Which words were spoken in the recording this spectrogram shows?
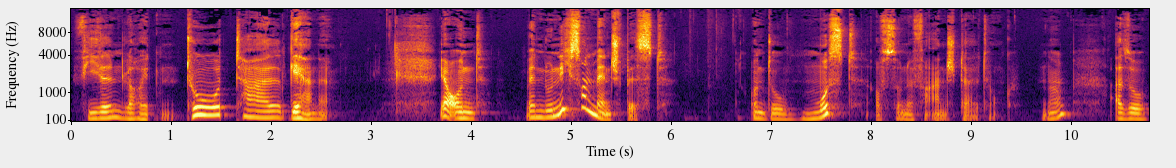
vielen Leuten. Total gerne. Ja, und wenn du nicht so ein Mensch bist und du musst auf so eine Veranstaltung, ne, also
